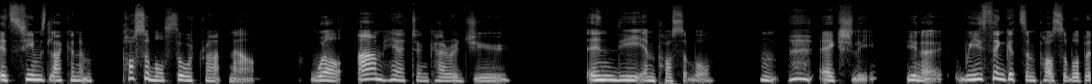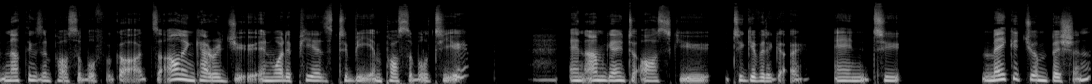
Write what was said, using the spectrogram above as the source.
it seems like an impossible thought right now, well, I'm here to encourage you in the impossible. Hmm. Actually, you know, we think it's impossible, but nothing's impossible for God. So I'll encourage you in what appears to be impossible to you. And I'm going to ask you to give it a go and to make it your ambition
